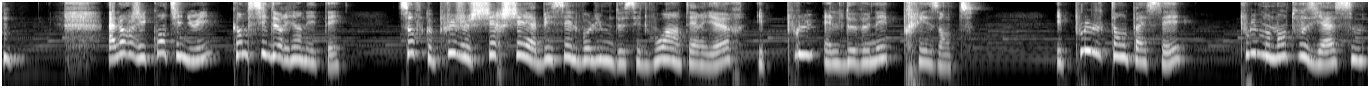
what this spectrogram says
Alors j'ai continué comme si de rien n'était. Sauf que plus je cherchais à baisser le volume de cette voix intérieure et plus elle devenait présente. Et plus le temps passait, plus mon enthousiasme,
